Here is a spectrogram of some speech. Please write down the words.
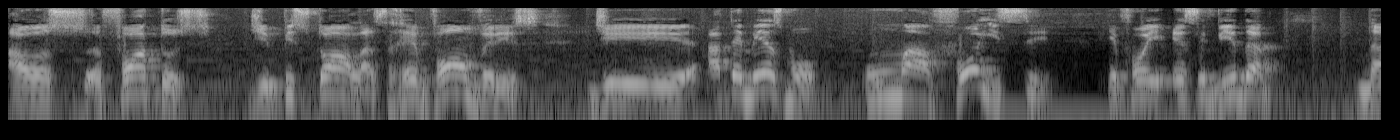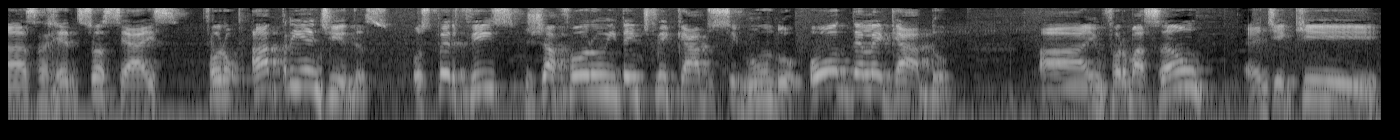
As fotos de pistolas, revólveres, de até mesmo uma foice que foi exibida nas redes sociais foram apreendidas. Os perfis já foram identificados segundo o delegado. A informação é de que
